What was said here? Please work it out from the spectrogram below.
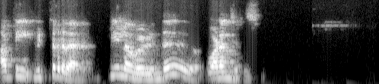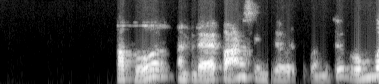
அப்படி விட்டுறாரு. கீழே விழுந்து உடஞ்சிருச்சு. அப்போ அந்த பானை செஞ்சவருக்கு வந்துட்டு ரொம்ப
